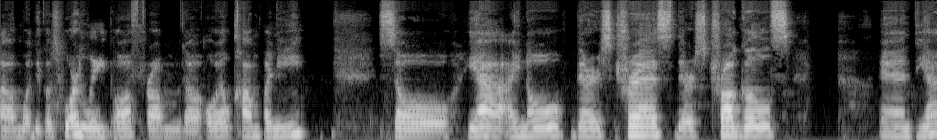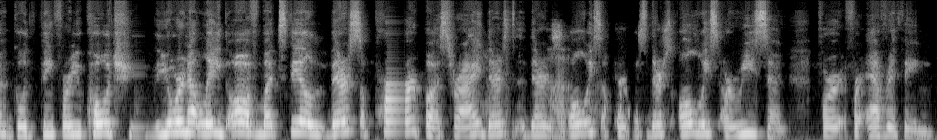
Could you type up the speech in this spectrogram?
um, what they call who are laid off from the oil company. So yeah, I know their stress, their struggles, and yeah good thing for you coach. You were not laid off but still there's a purpose right? There's there's always a purpose. There's always a reason for for everything.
